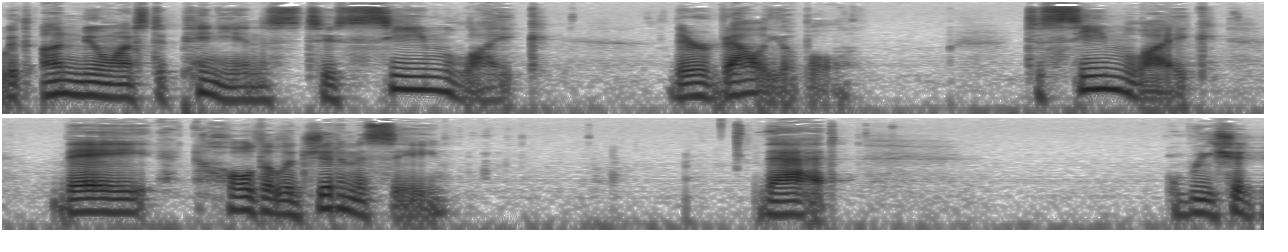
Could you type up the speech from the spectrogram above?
with unnuanced opinions to seem like they're valuable, to seem like they hold a legitimacy that we should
